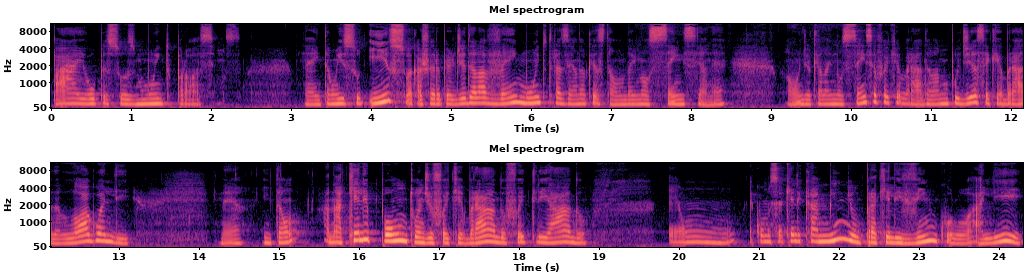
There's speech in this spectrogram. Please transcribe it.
pai ou pessoas muito próximas. Né? Então isso, isso a cachoeira perdida, ela vem muito trazendo a questão da inocência, né? Onde aquela inocência foi quebrada, ela não podia ser quebrada logo ali, né? Então, naquele ponto onde foi quebrado, foi criado é um é como se aquele caminho para aquele vínculo ali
